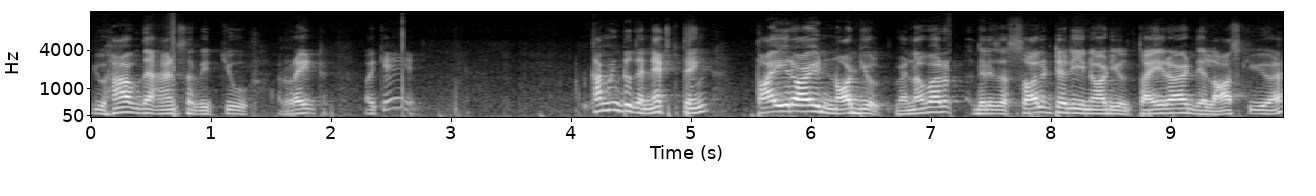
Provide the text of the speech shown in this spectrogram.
you have the answer with you right okay. Coming to the next thing thyroid nodule whenever there is a solitary nodule thyroid they will ask you a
